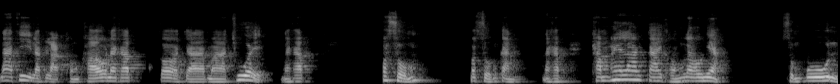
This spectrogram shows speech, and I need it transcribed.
หน้าที่หลักๆของเขานะครับ ก็จะมาช่วยนะครับ ผสมผสมกันนะครับทำให้ร่างกายของเราเนี่ยสมบูรณ์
